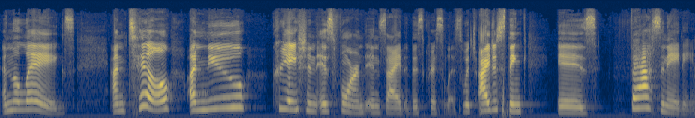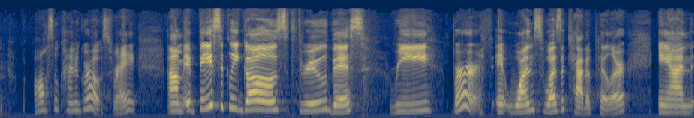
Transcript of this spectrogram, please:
and the legs, until a new creation is formed inside this chrysalis, which I just think is fascinating, but also kind of gross, right? Um, it basically goes through this rebirth. It once was a caterpillar, and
